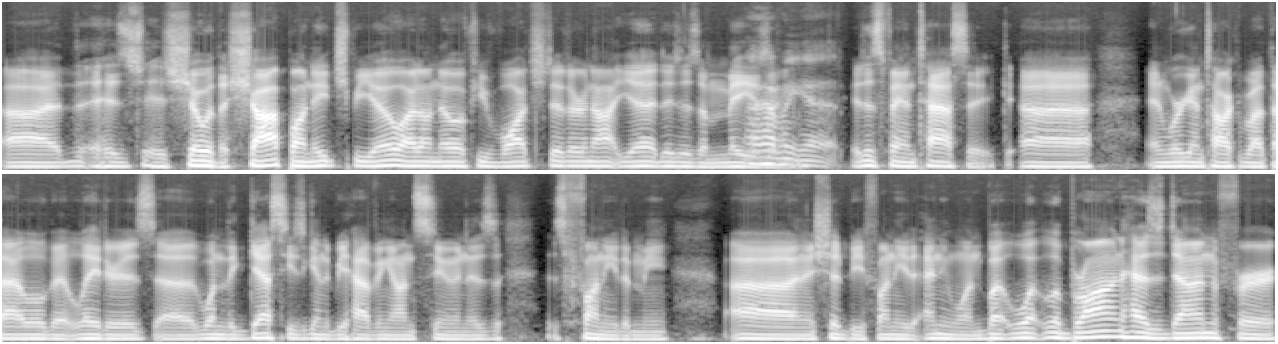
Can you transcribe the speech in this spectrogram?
Uh, his his show of The Shop on HBO. I don't know if you've watched it or not yet. It is amazing. I haven't yet. It is fantastic. Uh, and we're gonna talk about that a little bit later. Is uh, one of the guests he's gonna be having on soon is is funny to me, uh, and it should be funny to anyone. But what LeBron has done for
